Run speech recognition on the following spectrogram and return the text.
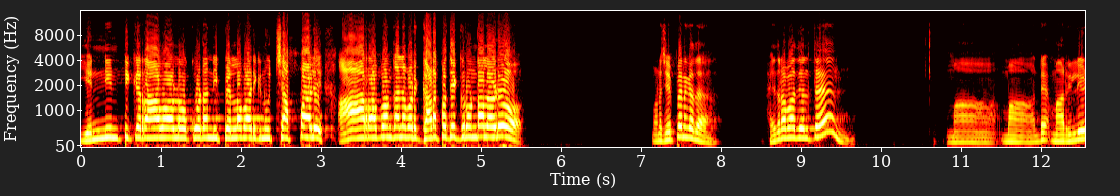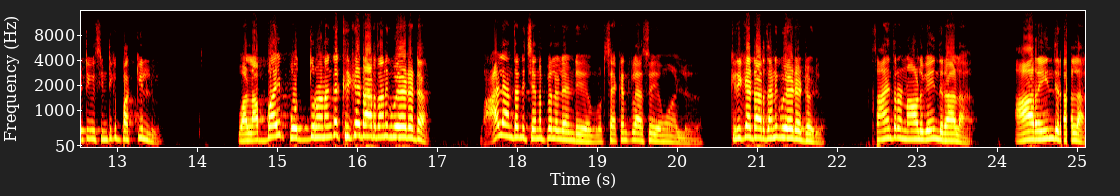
ఎన్నింటికి రావాలో కూడా నీ పిల్లవాడికి నువ్వు చెప్పాలి. ఆ రవ్వంగానే వాడు గడప దగ్గర ఉండాలాడు. మనం చెప్పాను కదా హైదరాబాద్ వెళ్తే మా మా అంటే మా రిలేటివ్స్ ఇంటికి పక్కిళ్ళు. వాళ్ళ అబ్బాయి పొద్దుననంగా క్రికెట్ ఆడడానికి పోయాడట. వాళ్ళు ఎంతండి చిన్నపిల్లలండి సెకండ్ క్లాస్ ఏమో వాళ్ళు. క్రికెట్ ఆడడానికి పోయాడటాడు. సాయంత్రం నాలుగైంది రాలా. ఆరైంది రాలా.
